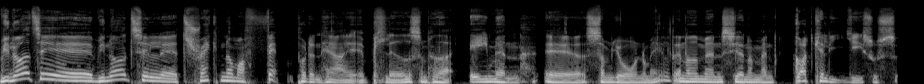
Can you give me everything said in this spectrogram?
Vi er nået til, øh, vi nået til uh, track nummer 5 på den her uh, plade, som hedder Amen, som jo normalt er noget, man siger, når man godt kan lide Jesus.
